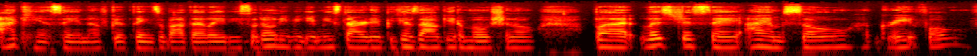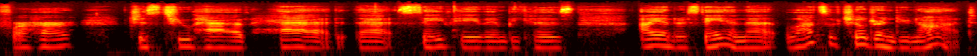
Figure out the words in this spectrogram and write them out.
I can't say enough good things about that lady, so don't even get me started because I'll get emotional. But let's just say I am so grateful for her just to have had that safe haven because I understand that lots of children do not.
